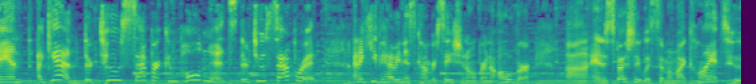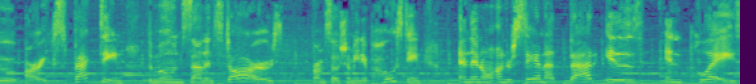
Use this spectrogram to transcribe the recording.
And again, they're two separate components. They're two separate. And I keep having this conversation over and over. Uh, and especially with some of my clients who are expecting the moon, sun, and stars from social media posting. And they don't understand that that is in place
